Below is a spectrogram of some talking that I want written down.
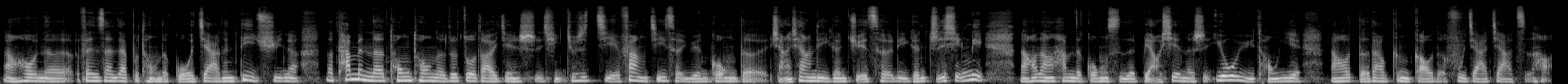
然后呢，分散在不同的国家跟地区呢，那他们呢，通通呢都做到一件事情，就是解放基层员工的想象力、跟决策力、跟执行力，然后让他们的公司的表现呢是优于同业，然后得到更高的附加价值。哈，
